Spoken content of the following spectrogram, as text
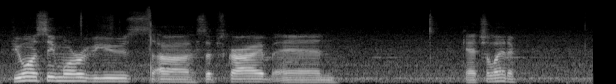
if you want to see more reviews uh, subscribe and catch you later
